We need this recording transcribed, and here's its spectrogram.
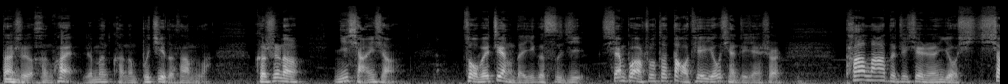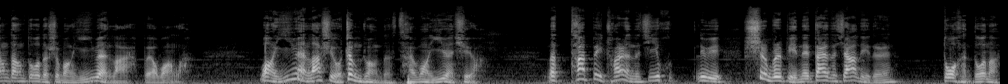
但是很快人们可能不记得他们了。可是呢，你想一想，作为这样的一个司机，先不要说他倒贴油钱这件事儿，他拉的这些人有相当多的是往医院拉，不要忘了，往医院拉是有症状的才往医院去啊。那他被传染的几率是不是比那待在家里的人多很多呢？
